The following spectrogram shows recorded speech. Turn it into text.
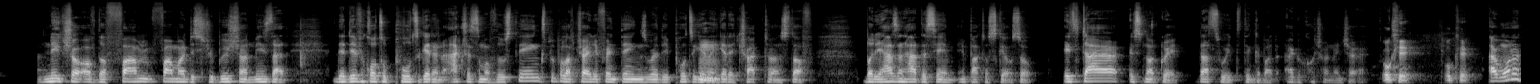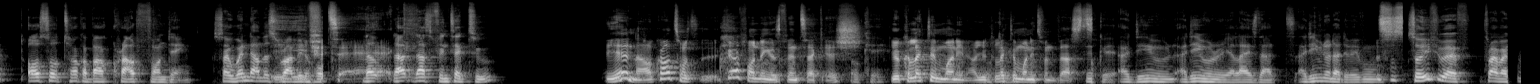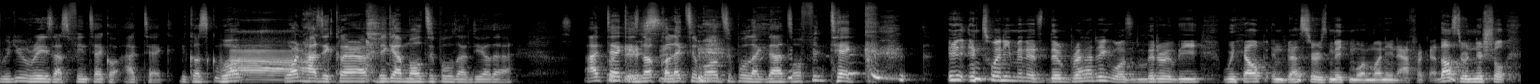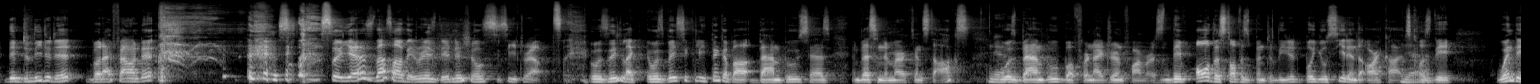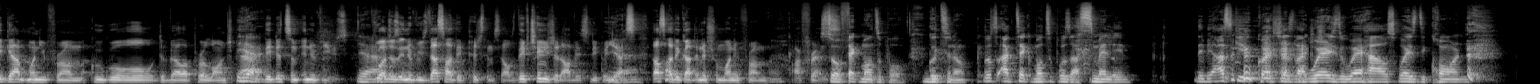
nature of the farm farmer distribution means that they're difficult to pull together and access some of those things. People have tried different things where they pull together and hmm. get a tractor and stuff, but it hasn't had the same impact or scale. So it's dire, it's not great. That's the way to think about agriculture in Nigeria. okay, okay. I want to also talk about crowdfunding. So I went down this rabbit hole. That, that- that's fintech too. Yeah, now crowdfund- crowdfunding is fintech-ish. Okay. You're collecting money now. You're collecting money to invest. Okay, I didn't even I didn't even realize that. I didn't even know that they were even. Is- So if you were Thrive, would you raise as fintech or agtech? Because one ah. one has a clearer, bigger multiple than the other. Agtech is not collecting multiple like that, but fintech. In, in 20 minutes, their branding was literally we help investors make more money in Africa. That's their initial. They deleted it, but I found it. so, so yes, that's how they raised the initial seed routes. It was really like it was basically think about bamboo says invest in American stocks. It was bamboo, but for Nigerian farmers. They've all the stuff has been deleted, but you'll see it in the archives because they when they got money from Google Developer Launchpad, Yeah. they did some interviews. Yeah. Throughout those interviews, that's how they pitched themselves. They've changed it obviously, but yes, Yeah. that's how they got the initial money from our friends. So tech multiple. Good to know. Those agtech multiples are smelling. They be asking you questions like, "Where is the warehouse? Where is the corn?"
